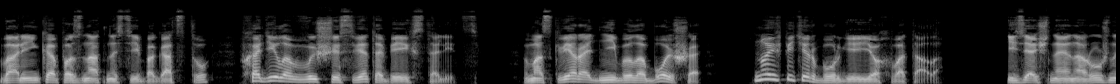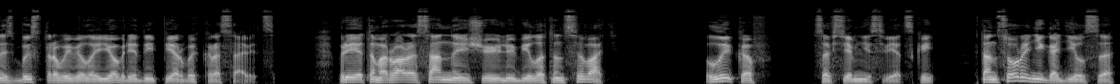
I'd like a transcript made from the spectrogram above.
Варенька по знатности и богатству входила в высший свет обеих столиц. В Москве родни было больше, но и в Петербурге ее хватало. Изящная наружность быстро вывела ее в ряды первых красавиц. При этом Варвара Санна еще и любила танцевать. Лыков, совсем не светский, в танцоры не годился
